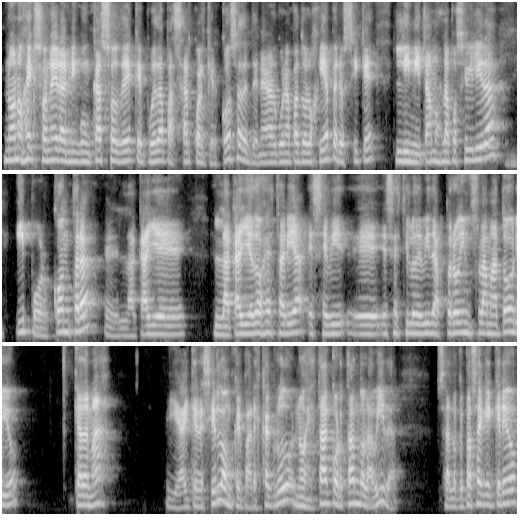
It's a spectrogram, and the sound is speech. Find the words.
No nos exonera en ningún caso de que pueda pasar cualquier cosa, de tener alguna patología, pero sí que limitamos la posibilidad y por contra, en la calle, la calle 2 estaría ese, eh, ese estilo de vida proinflamatorio que además, y hay que decirlo, aunque parezca crudo, nos está acortando la vida. O sea, lo que pasa es que creo,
